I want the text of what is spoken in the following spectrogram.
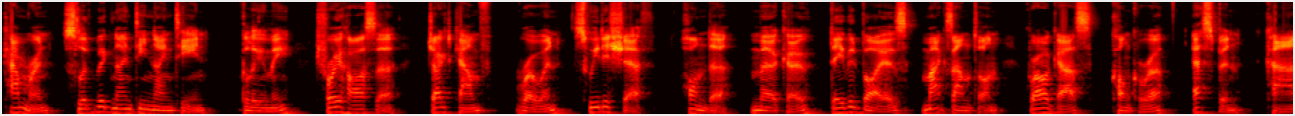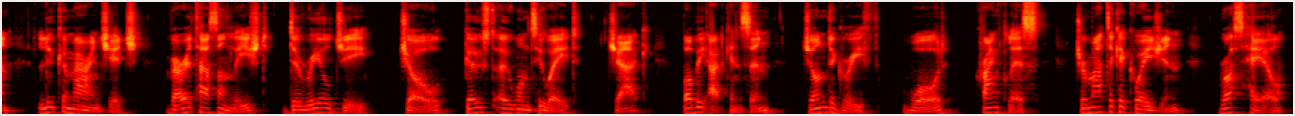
Cameron, Sludwig1919, Gloomy, Troy Harser, Jagdkampf, Rowan, Swedish Chef, Honda, Mirko, David Byers, Max Anton, Gragas, Conqueror, Espen, Khan, Luka Marincic, Veritas Unleashed, The Real G, Joel, Ghost 0128, Jack, Bobby Atkinson, John DeGrief, Ward, Crankless, Dramatic Equation, Russ Hale,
